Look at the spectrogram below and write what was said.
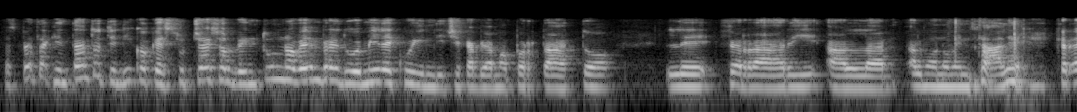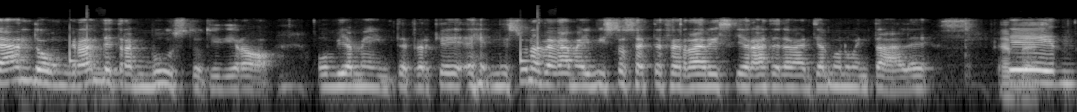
Aspetta che intanto ti dico che è successo il 21 novembre 2015 che abbiamo portato le Ferrari al, al, Monumentale, creando un grande trambusto, ti dirò, ovviamente, perché eh, nessuno aveva mai visto sette Ferrari schierate davanti al Monumentale. Eh e,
